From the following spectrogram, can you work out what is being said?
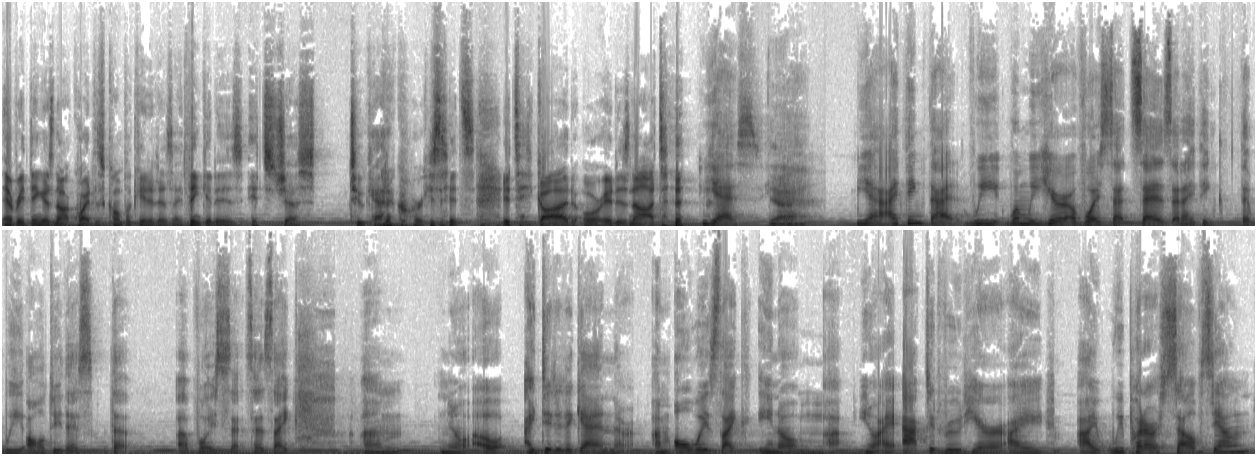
everything is not quite as complicated as I think it is. It's just two categories. It's it's God or it is not. Yes. Yeah. Yeah. Yeah, I think that we when we hear a voice that says and I think that we all do this, the a voice that says like um you know, oh, I did it again. I'm always like, you know, mm-hmm. uh, you know, I acted rude here. I, I, we put ourselves down.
